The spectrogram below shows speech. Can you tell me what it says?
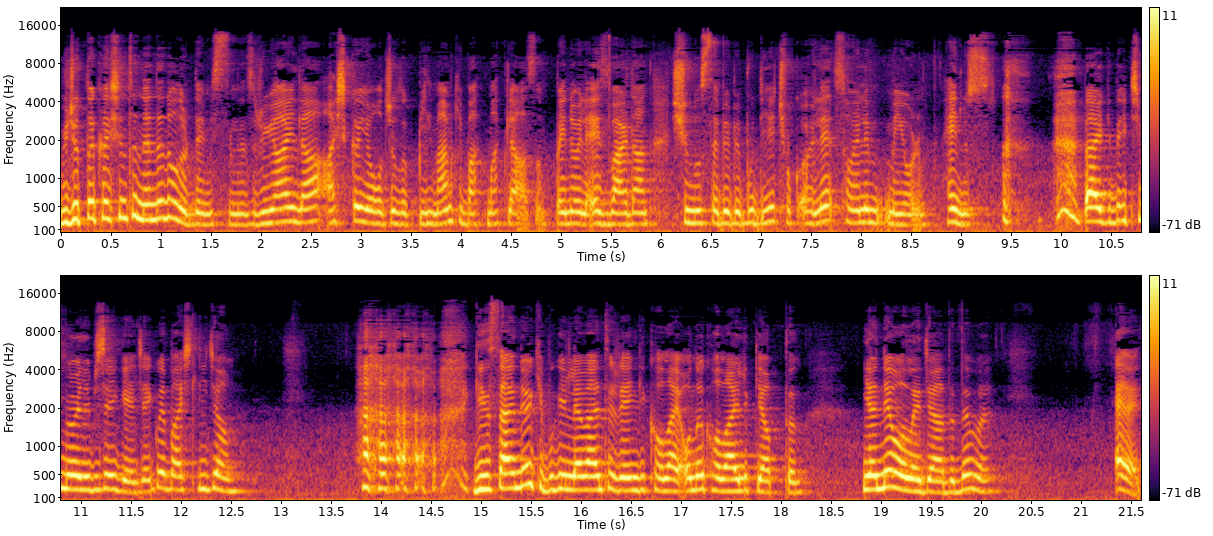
Vücutta kaşıntı neden olur demişsiniz. Rüyayla aşka yolculuk bilmem ki bakmak lazım. Ben öyle ezberden şunun sebebi bu diye çok öyle söylemiyorum henüz. Belki de içime öyle bir şey gelecek ve başlayacağım. Gülsen diyor ki bugün Levent'in rengi kolay ona kolaylık yaptın. Ya ne olacaktı değil mi? Evet,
